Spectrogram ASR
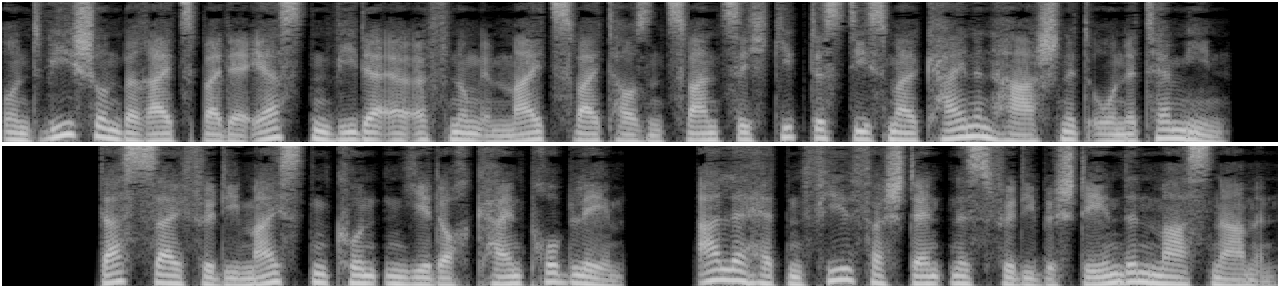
Und wie schon bereits bei der ersten Wiedereröffnung im Mai 2020 gibt es diesmal keinen Haarschnitt ohne Termin. Das sei für die meisten Kunden jedoch kein Problem. Alle hätten viel Verständnis für die bestehenden Maßnahmen.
